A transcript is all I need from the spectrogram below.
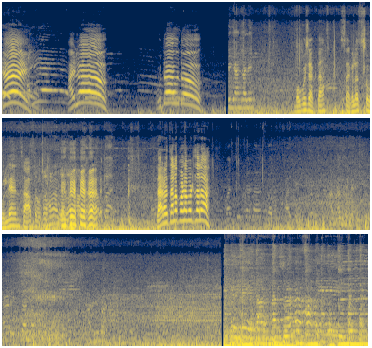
जय हॅलो उदो उदो! बघू शकता सगळं सोले आणि साप. जरा चला पटापट चला. Thank you.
